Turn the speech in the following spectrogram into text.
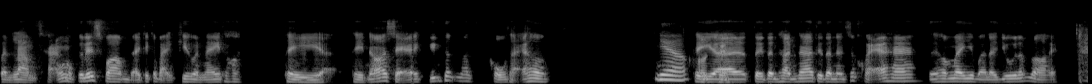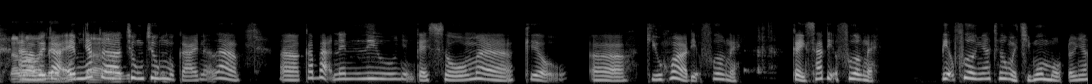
mình làm sẵn một cái list form để cho các bạn Q&A thôi thì ừ. thì nó sẽ kiến thức nó cụ thể hơn Yeah. thì okay. uh, tùy tình hình ha tùy tình hình sức khỏe ha thì hôm nay như vậy là vui lắm rồi Đó à với cả em nhắc uh, chung chung một cái nữa là uh, các bạn nên lưu những cái số mà kiểu uh, cứu hỏa địa phương này cảnh sát địa phương này địa phương nhá chứ không phải 911 đâu nhá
